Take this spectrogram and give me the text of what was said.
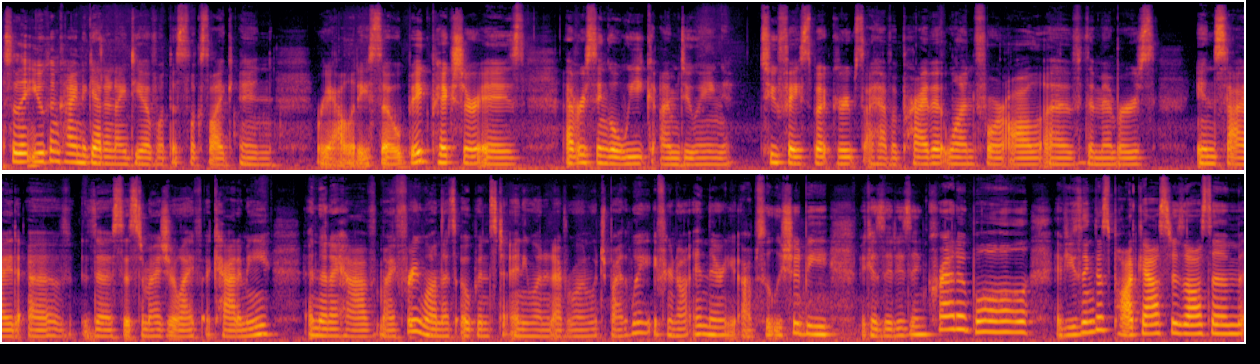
So that you can kind of get an idea of what this looks like in reality. So, big picture is every single week I'm doing two Facebook groups. I have a private one for all of the members inside of the Systemize Your Life Academy. And then I have my free one that's opens to anyone and everyone, which, by the way, if you're not in there, you absolutely should be because it is incredible. If you think this podcast is awesome,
